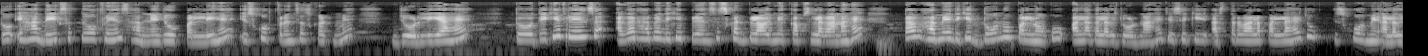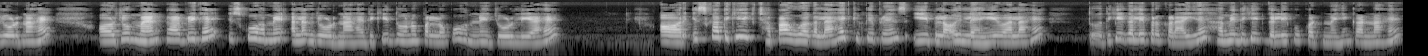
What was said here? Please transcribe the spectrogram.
तो यहाँ देख सकते हो फ्रेंड्स हमने जो पल्ले हैं, इसको प्रिंसेस कट में जोड़ लिया है। तो देखिए फ्रेंड्स अगर हमें देखिए प्रिंसेस कट ब्लाउज में कप्स लगाना है, तब हमें देखिए दोनों पल्लों को अलग अलग जोड़ना है। जैसे कि अस्तर वाला पल्ला है जो इसको हमें अलग जोड़ना है और जो मैन फैब्रिक है, इसको हमें अलग जोड़ना है। देखिए दोनों पल्लों को हमने जोड़ लिया है। और इसका देखिए एक छपा हुआ गला है क्योंकि फ्रेंड्स ये ब्लाउज लहंगे वाला है। तो देखिए गले पर कढ़ाई है। हमें देखिए गले को कट नहीं करना है।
